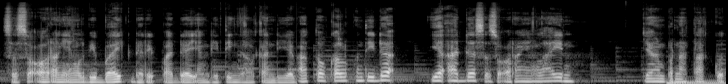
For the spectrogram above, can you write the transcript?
seseorang yang lebih baik daripada yang ditinggalkan dia. Atau kalaupun tidak ya ada seseorang yang lain. Jangan pernah takut.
